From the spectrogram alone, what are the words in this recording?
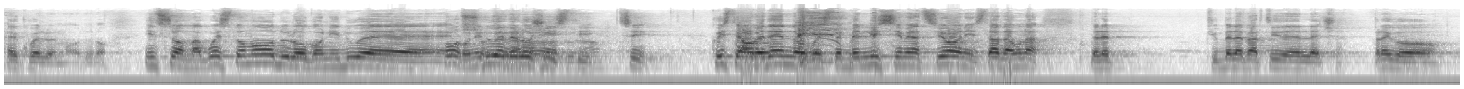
È quello il modulo. Insomma, questo modulo con i due, con i due velocisti. Sì. Qui stiamo vedendo queste bellissime azioni, è stata una delle più belle partite del Lecce. Prego.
